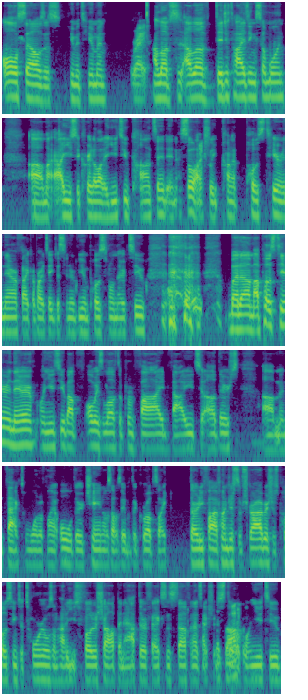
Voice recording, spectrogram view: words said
all sales is human to human. Right. I love I love digitizing someone. Um, I, I, used to create a lot of YouTube content, and I still actually kind of post here and there. In fact, I'll probably take this interview and post it on there too. but um, I post here and there on YouTube. I've always loved to provide value to others. Um, in fact, one of my older channels, I was able to grow up to like 3,500 subscribers, just posting tutorials on how to use Photoshop and After Effects and stuff. And that's actually that's still awesome. up on YouTube.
